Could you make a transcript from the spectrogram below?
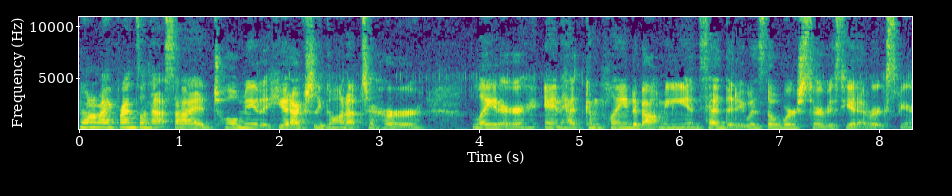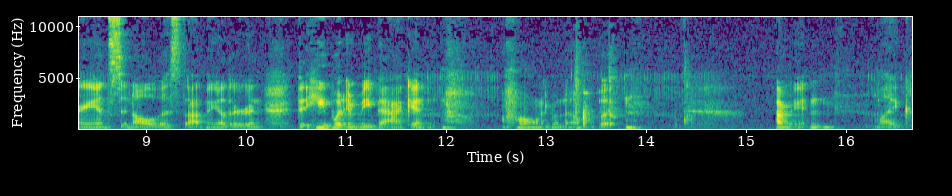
one of my friends on that side told me that he had actually gone up to her later and had complained about me and said that it was the worst service he had ever experienced and all this, that, and the other, and that he wouldn't be back. And I don't even know, but I mean, like,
